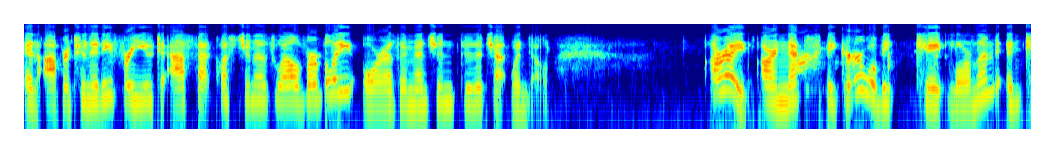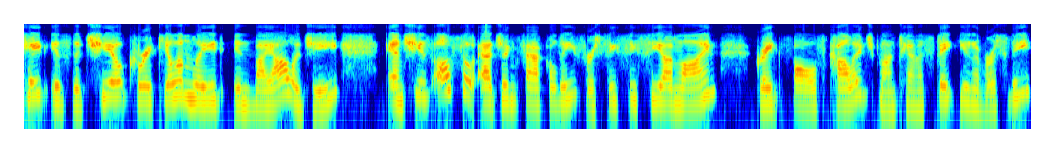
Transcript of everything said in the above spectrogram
an opportunity for you to ask that question as well verbally, or as I mentioned, through the chat window. All right, our next speaker will be Kate Lormond, and Kate is the CHEO Curriculum Lead in Biology, and she is also adjunct faculty for CCC Online, Great Falls College, Montana State University,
